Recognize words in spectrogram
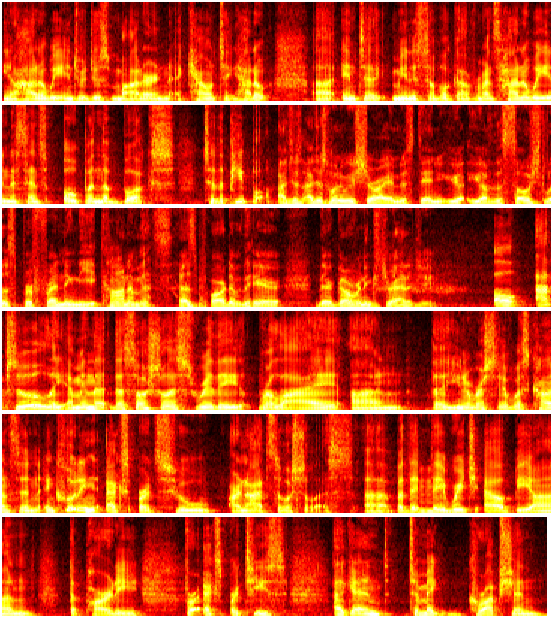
You know, how do we introduce modern accounting? How do uh, into municipal governments? How do we, in a sense, open the books to the people? I just, I just want to be sure I understand. You, you have the socialists befriending the economists as part of their their governing strategy. Oh, absolutely. I mean, the, the socialists really rely on the University of Wisconsin, including experts who are not socialists, uh, but they, mm. they reach out beyond the party for expertise, again, to make corruption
